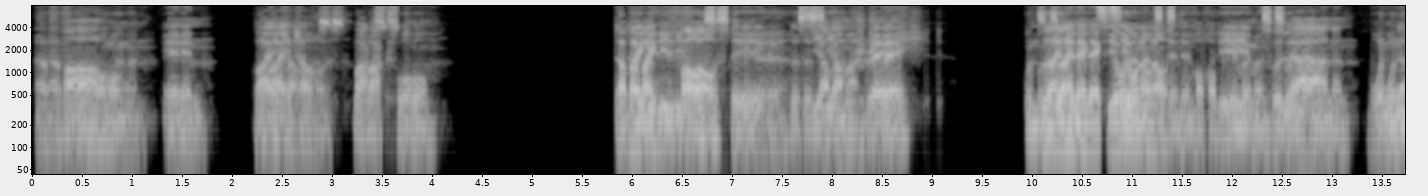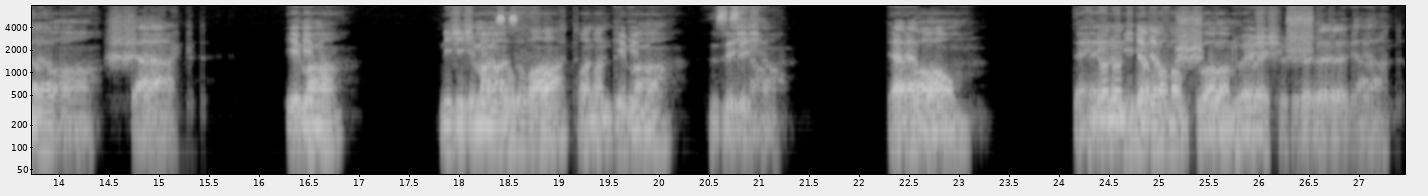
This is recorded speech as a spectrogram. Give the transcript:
Erfahrungen, in weiteres Wachstum. Dabei geht die Faustregel des Jammern schwächt und seine Lektionen aus den Problemen zu lernen. wunderbar stärkt. Immer, nicht immer sofort und immer sicher. Der Baum, der hin und wieder vom Sturm durchgeschüttelt wird,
